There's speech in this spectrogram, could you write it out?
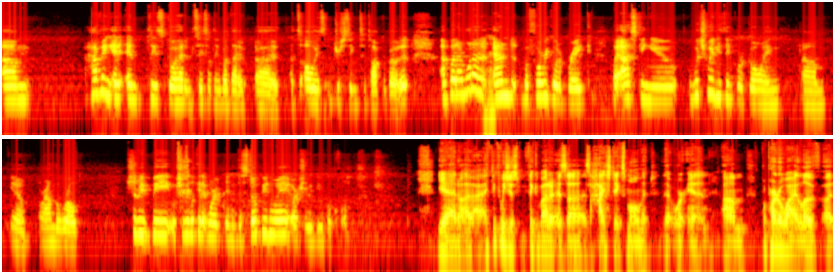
Um, having and, and, please go ahead and say something about that. Uh, it's always interesting to talk about it. Uh, but I want to mm-hmm. end before we go to break by asking you, which way do you think we're going? Um, you know, around the world. Should we be? Should we look at it more in a dystopian way, or should we be hopeful? Yeah, no, I, I, think we just think about it as a, as a high stakes moment that we're in. Um, but part of why I love uh,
